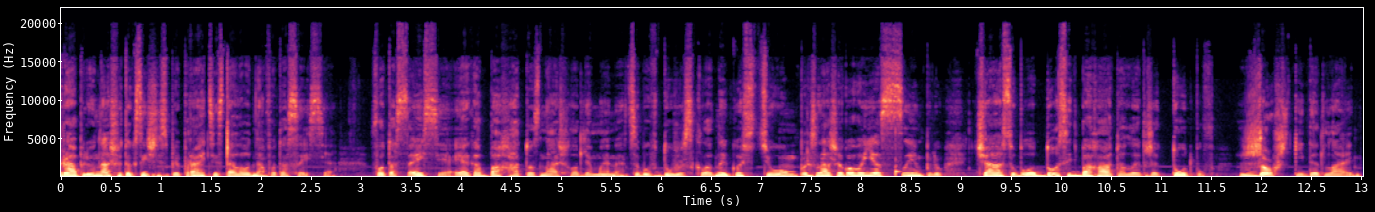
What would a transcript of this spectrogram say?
Краплею нашої токсичній співпраці стала одна фотосесія. Фотосесія, яка багато значила для мене. Це був дуже складний костюм, персонаж якого я симплю. Часу було досить багато, але вже тут був жорсткий дедлайн.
